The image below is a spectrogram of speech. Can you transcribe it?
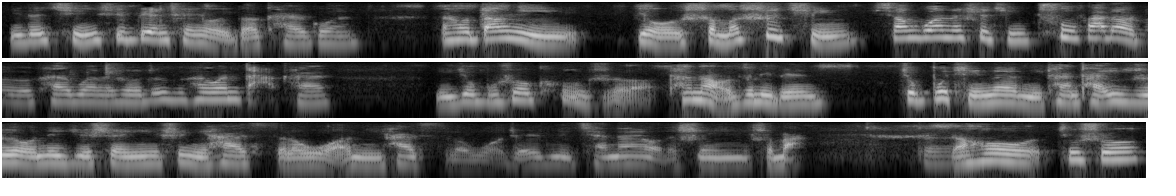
你的情绪变成有一个开关，然后当你有什么事情相关的事情触发到这个开关的时候，这个开关打开，你就不受控制了。他脑子里边就不停的，你看他一直有那句声音，是你害死了我，你害死了我，就是你前男友的声音，是吧？对。然后就说，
